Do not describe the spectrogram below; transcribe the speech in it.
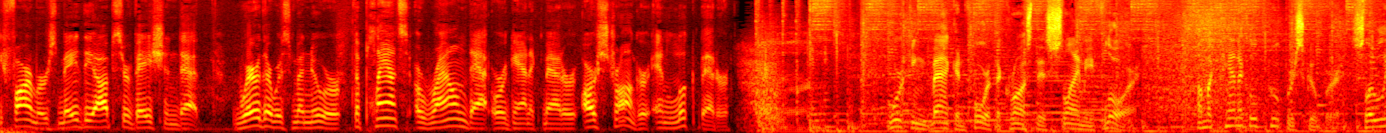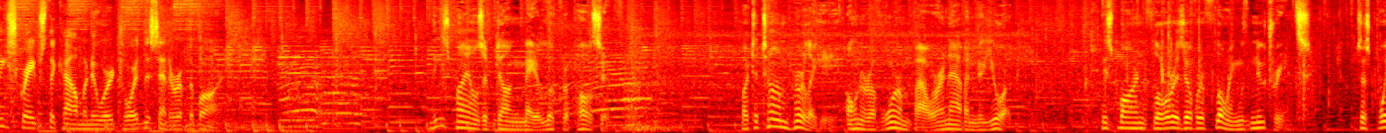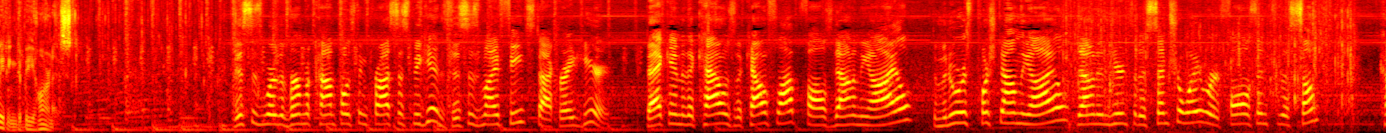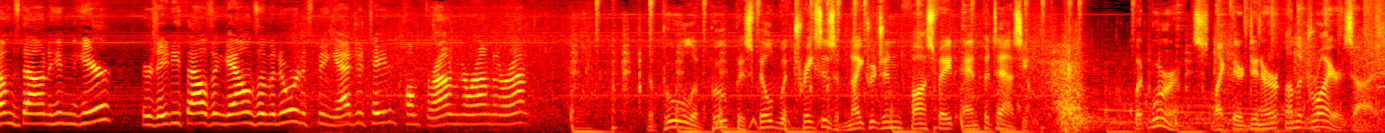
Early farmers made the observation that where there was manure, the plants around that organic matter are stronger and look better. Working back and forth across this slimy floor, a mechanical pooper scooper slowly scrapes the cow manure toward the center of the barn. These piles of dung may look repulsive, but to Tom Herlihy, owner of Worm Power in Avon, New York, this barn floor is overflowing with nutrients, just waiting to be harnessed. This is where the vermicomposting process begins. This is my feedstock right here. Back into the cows, the cow flop falls down in the aisle. The manure is pushed down the aisle, down in here into the central way where it falls into the sump. Comes down in here. There's 80,000 gallons of manure and it's being agitated, pumped around and around and around. The pool of poop is filled with traces of nitrogen, phosphate, and potassium. But worms like their dinner on the drier side.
